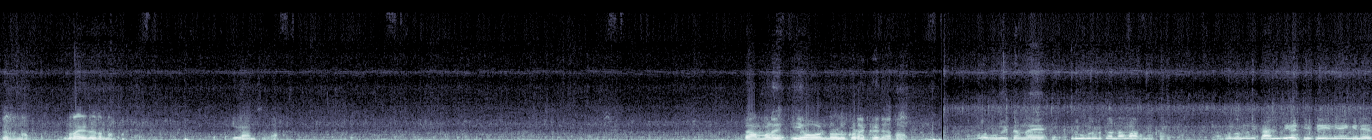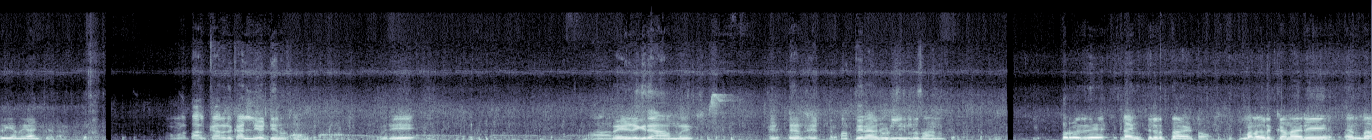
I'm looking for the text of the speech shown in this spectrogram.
ഇടണം. ബ്രൈഡ് ഇടണം. കാണിച്ചതാ. ഇത് നമ്മൾ ഈ ഹോളിന്റെ ഉള്ളിൽ കൂടെ ഇടുക കേട്ടോ നമ്മൾ വീട്ടിൽ നിന്ന് ടൂർ എടുത്തോണ്ടാ മറന്നു കേട്ടോ അപ്പൊ നമ്മൾ കല്ല് കെട്ടിയിട്ട് ഇനി എങ്ങനെ എറിയാന്ന് കാണിച്ചു തരാം. നമ്മൾ തൽക്കാലം ഒരു കല്ല് കെട്ടിയാണ് കേട്ടോ ഒരു ആറേഴ് ഗ്രാം എട്ട് എട്ട്. പത്ത് ഗ്രാമിന്റെ ഉള്ളിലുണ്ട് സാധനം. ഇത്ര ഒരു ലെങ്ത്തിൽ എടുത്താൽ കേട്ടോ. നമ്മൾ എടുക്കണ ഒരു എന്താ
